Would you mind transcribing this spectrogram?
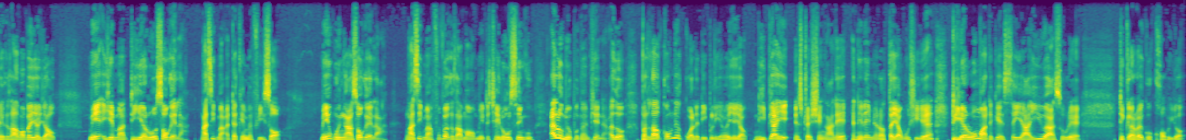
ဘယ်ကစားမှပဲရောက်ရောက်မင်းအရင်မှာဒီယန်ရိုးဆော့ခဲ့လားငါစီမှာအတက်ကင်မဖီဆော့မင်းဝင်ငါဆော့ခဲ့လားငါစီမှာဖူးဘက်ကစားမအောင်မင်းတစ်ချိန်လုံးဆင်းကူအဲ့လိုမျိုးပုံစံဖြစ်နေအဲ့ဆိုဘလောက်ကောင်းတဲ့ quality player ပဲရောက်ရောက်နီးပြရဲ့ instruction ကလည်းအနေနဲ့များတော့တက်ရောက်မှုရှိတယ်ဒီယန်ရိုးမှာတကယ်ဆရာကြီးရာဆိုတဲ့ ဒီကရက်ကိုခေါ်ပြီးတော့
